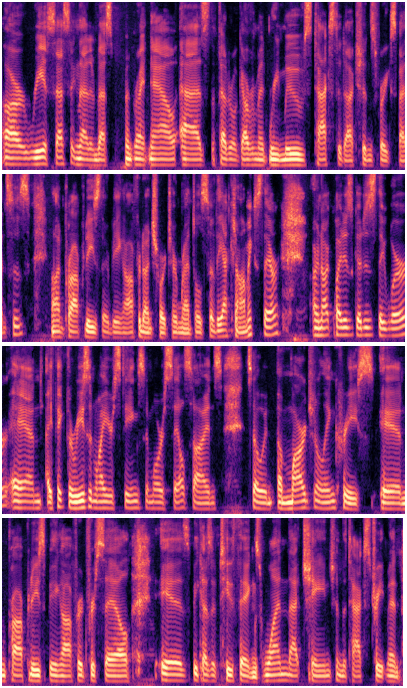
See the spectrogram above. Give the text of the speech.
are reassessing that investment right now as the federal government removes tax deductions for expenses on properties that are being offered on short term rentals. So the economics there are not quite as good as they were. And I think the reason why you're seeing some more sale signs, so a marginal increase in properties being offered for sale, is because of two things. One, that change in the tax treatment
